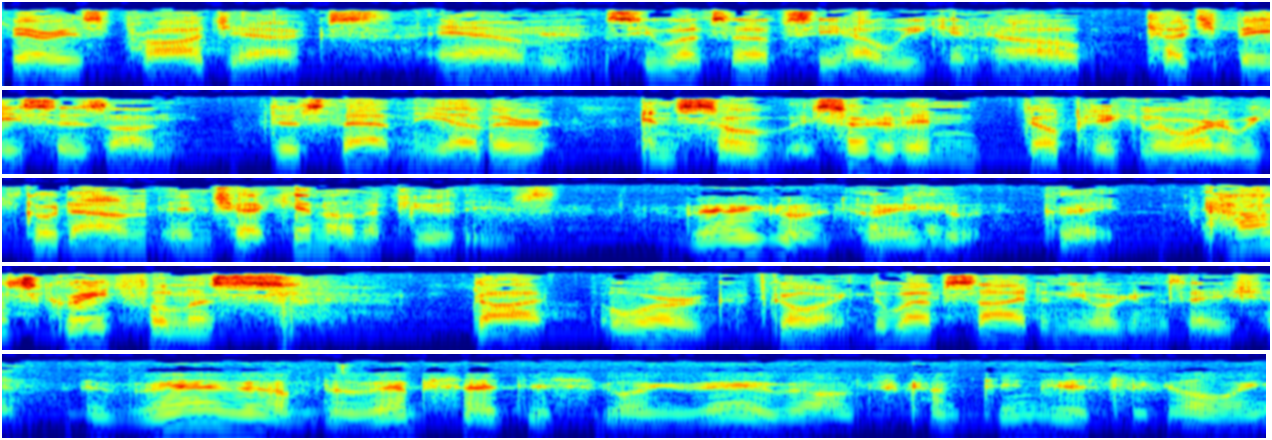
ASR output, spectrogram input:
various projects and hmm. see what's up, see how we can help, touch bases on this, that, and the other. And so, sort of in no particular order, we can go down and check in on a few of these. Very good, very Okay, good. Great. How's gratefulness.org going, the website and the organization? Very well. The website is going very well. It's continuously going,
